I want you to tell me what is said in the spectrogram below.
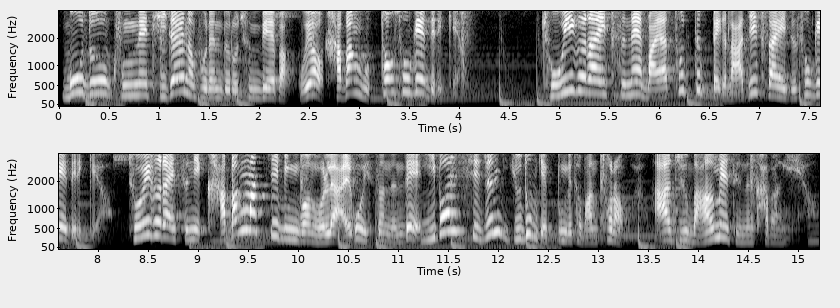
모두 국내 디자이너 브랜드로 준비해봤고요 가방부터 소개해드릴게요 조이 그라이슨의 마야 토트백 라지 사이즈 소개해드릴게요. 조이 그라이슨이 가방 맛집인 건 원래 알고 있었는데 이번 시즌 유독 예쁜 게 더 많더라고요. 아주 마음에 드는 가방이에요.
